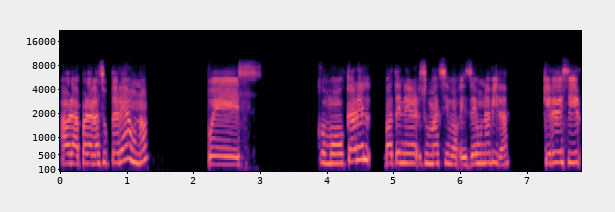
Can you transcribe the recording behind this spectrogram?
Ahora, para la subtarea 1, pues como Karel va a tener su máximo es de una vida, quiere decir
